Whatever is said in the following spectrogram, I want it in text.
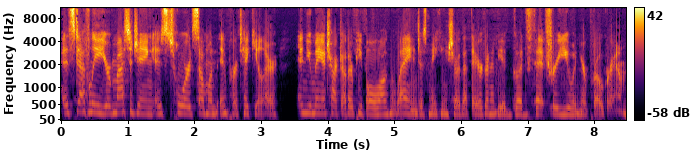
it's definitely your messaging is towards someone in particular, and you may attract other people along the way, and just making sure that they are going to be a good fit for you and your program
